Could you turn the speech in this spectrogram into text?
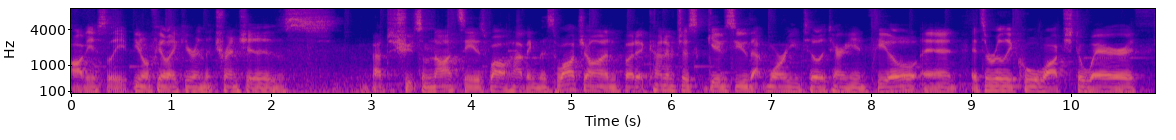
Obviously, you don't feel like you're in the trenches about to shoot some Nazis while having this watch on, but it kind of just gives you that more utilitarian feel. And it's a really cool watch to wear if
